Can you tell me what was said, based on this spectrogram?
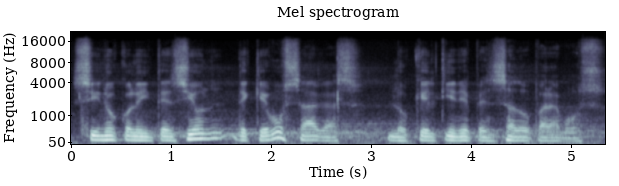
sino con la intención de que vos hagas lo que Él tiene pensado para vos.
